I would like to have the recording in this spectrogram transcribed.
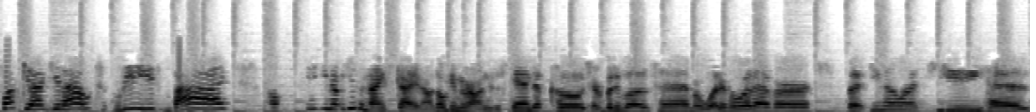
fuck yeah, get out, leave, bye. Uh, you know, he's a nice guy now. Don't get me wrong. He's a stand-up coach. Everybody loves him, or whatever, whatever. But you know what? He has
